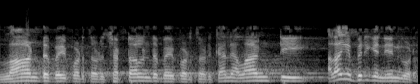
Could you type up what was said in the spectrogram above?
లా అంటే భయపడతాడు చట్టాలంటే భయపడతాడు కానీ అలాంటి అలాగే పెరిగాను నేను కూడా.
